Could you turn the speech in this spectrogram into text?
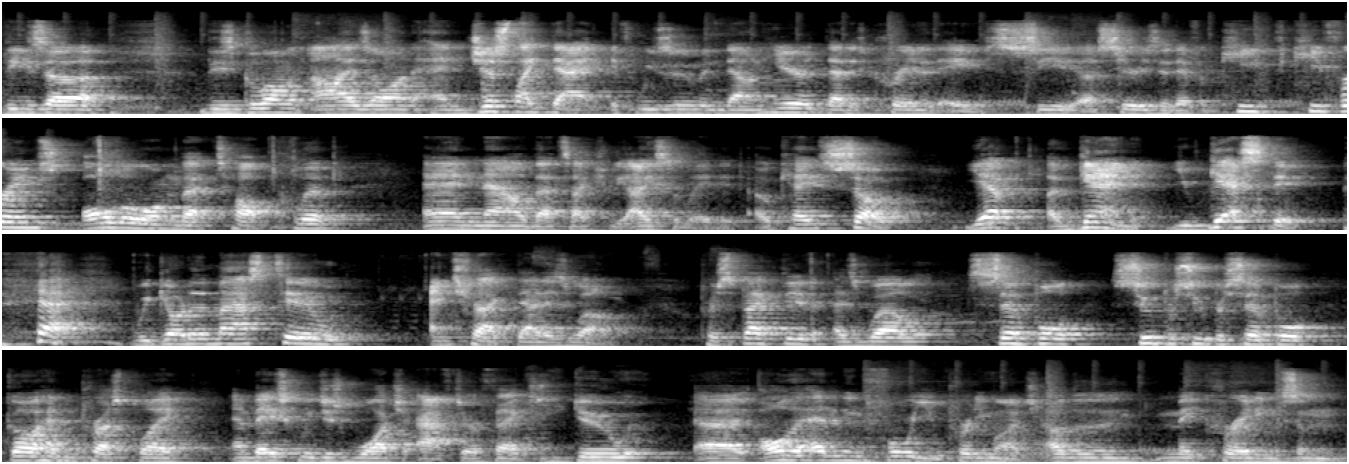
these, uh, these glowing eyes on and just like that if we zoom in down here that has created a, series of different key keyframes all along that top clip and now that's actually isolated okay? So yep again you guessed it. We go to the mask 2 and track that as well. Perspective as well simple super super simple. Go ahead and press play and basically just watch after effects do uh, all the editing for you pretty much other than make creating some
